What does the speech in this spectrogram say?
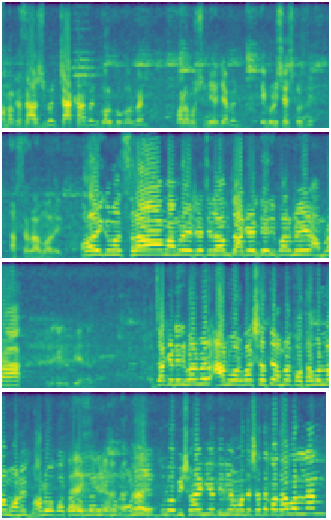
আমার কাছে আসবেন, চা খাবেন, গল্প করবেন, পরামর্শ নিয়ে যাবেন। এগুলি শেষ করছি। আসসালামু আলাইকুম। ওয়ালাইকুম আসসালাম। আমরা এসেছিলাম জাকের ডেয়ারি ফার্মে। আমরা জাকে ডেয়ারি ফার্মের আনোয়ার সাথে আমরা কথা বললাম, অনেক ভালো কথা বললেন অনে- অনেকগুলো বিষয় নিয়ে তিনি আমাদের সাথে কথা বললেন।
